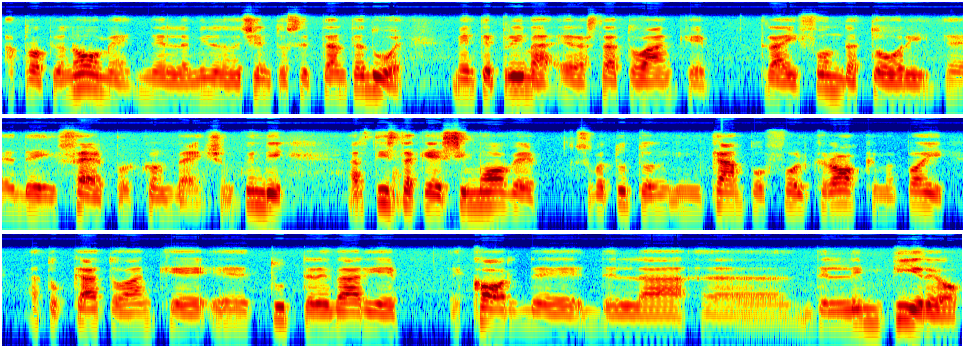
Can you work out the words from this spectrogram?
a proprio nome nel 1972, mentre prima era stato anche tra i fondatori eh, dei Fairport Convention. Quindi artista che si muove soprattutto in campo folk rock, ma poi ha toccato anche eh, tutte le varie eh, corde della, eh, dell'empireo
